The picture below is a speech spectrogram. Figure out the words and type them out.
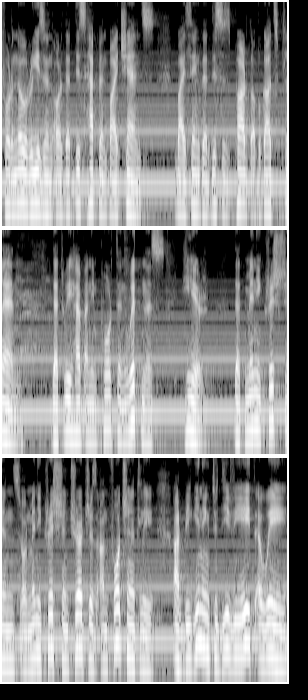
for no reason or that this happened by chance. But I think that this is part of God's plan, that we have an important witness here that many Christians or many Christian churches, unfortunately, are beginning to deviate away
